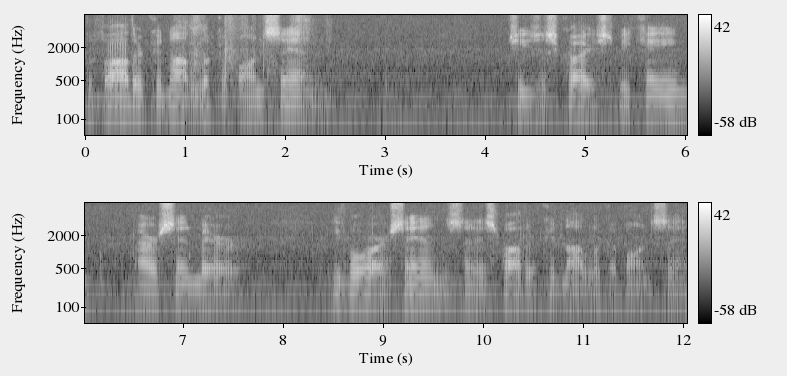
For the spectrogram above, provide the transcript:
The Father could not look upon sin. Jesus Christ became our sin bearer he bore our sins, and his Father could not look upon sin.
